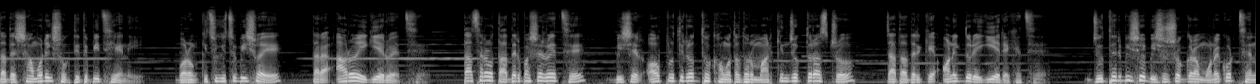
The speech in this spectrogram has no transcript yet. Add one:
তাদের সামরিক শক্তিতে পিছিয়ে নেই, বরং কিছু কিছু বিষয়ে তারা আরও এগিয়ে রয়েছে। তাছাড়াও তাদের পাশে রয়েছে বিশ্বের অপ্রতিরোধ ক্ষমতাধর মার্কিন যুক্তরাষ্ট্র, যা তাদেরকে অনেক দূর এগিয়ে রেখেছে। যুদ্ধের বিষয়ে বিশেষজ্ঞরা মনে করছেন,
